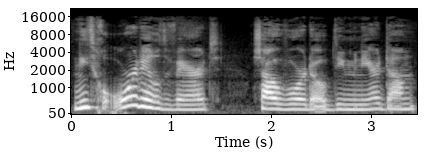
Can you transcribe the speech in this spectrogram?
niet geoordeeld werd, zou worden op die manier. Dan,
